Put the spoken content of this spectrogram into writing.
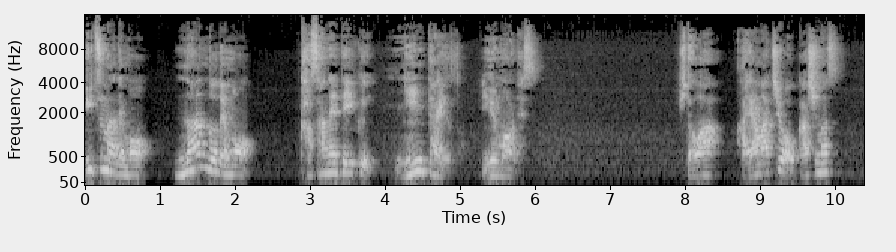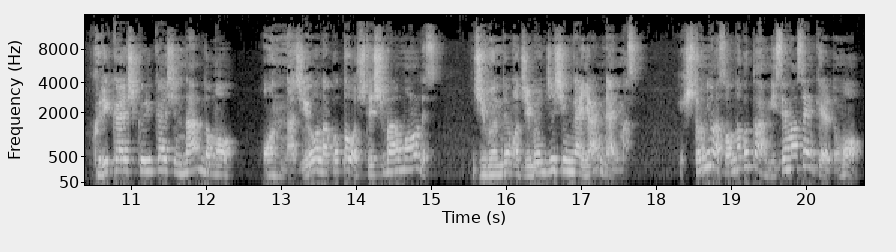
いつまでも何度でも重ねていく忍耐度というものです。人は過ちを犯します。繰り返し繰り返し何度も同じようなことをしてしまうものです。自分でも自分自身が嫌になります。人にはそんなことは見せませんけれども、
